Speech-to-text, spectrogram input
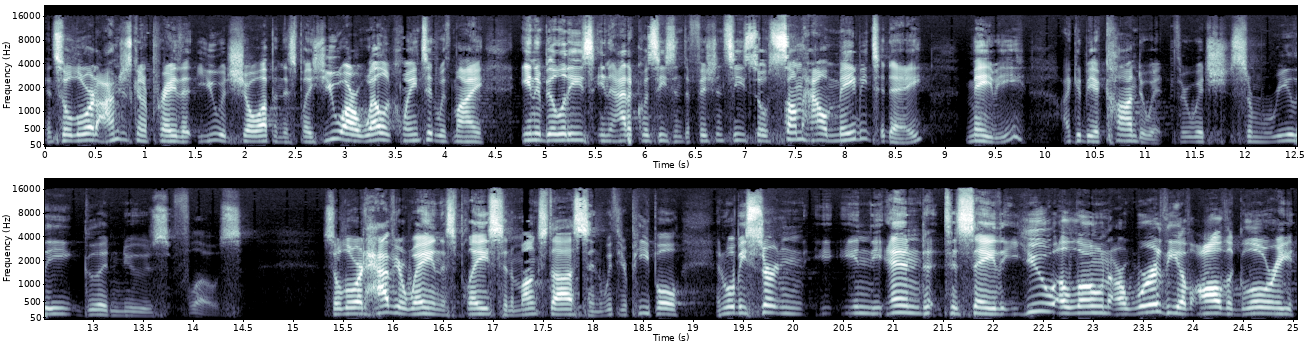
And so, Lord, I'm just going to pray that you would show up in this place. You are well acquainted with my inabilities, inadequacies, and deficiencies. So, somehow, maybe today, maybe, I could be a conduit through which some really good news flows. So, Lord, have your way in this place and amongst us and with your people. And we'll be certain in the end to say that you alone are worthy of all the glory.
